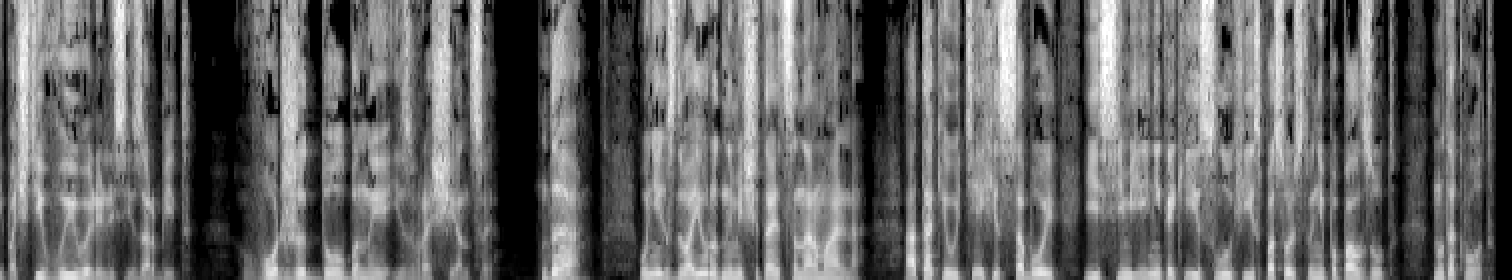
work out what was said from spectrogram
и почти вывалились из орбит. Вот же долбанные извращенцы. Да, у них с двоюродными считается нормально. А так и утехи с собой, и из семьи никакие слухи из посольства не поползут. Ну так вот,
